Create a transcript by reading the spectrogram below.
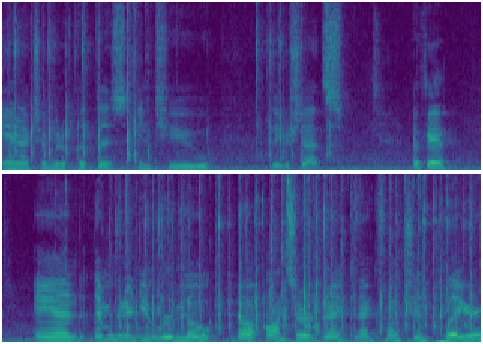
And actually I'm going to put this into leader stats. Okay. And then we're going to do remote dot OnServerEvent connect function player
